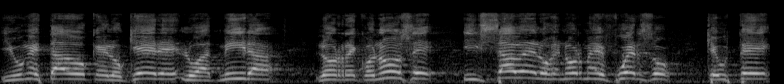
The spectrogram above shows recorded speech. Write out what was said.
y un Estado que lo quiere, lo admira, lo reconoce y sabe de los enormes esfuerzos que usted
